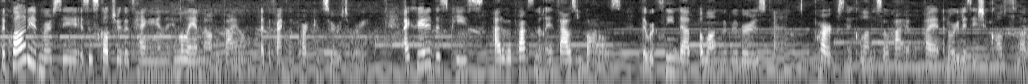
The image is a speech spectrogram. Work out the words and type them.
The Quality of Mercy is a sculpture that's hanging in the Himalayan mountain biome at the Franklin Park Conservatory. I created this piece out of approximately a thousand bottles that were cleaned up along the rivers and parks in Columbus, Ohio by an organization called Flow.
